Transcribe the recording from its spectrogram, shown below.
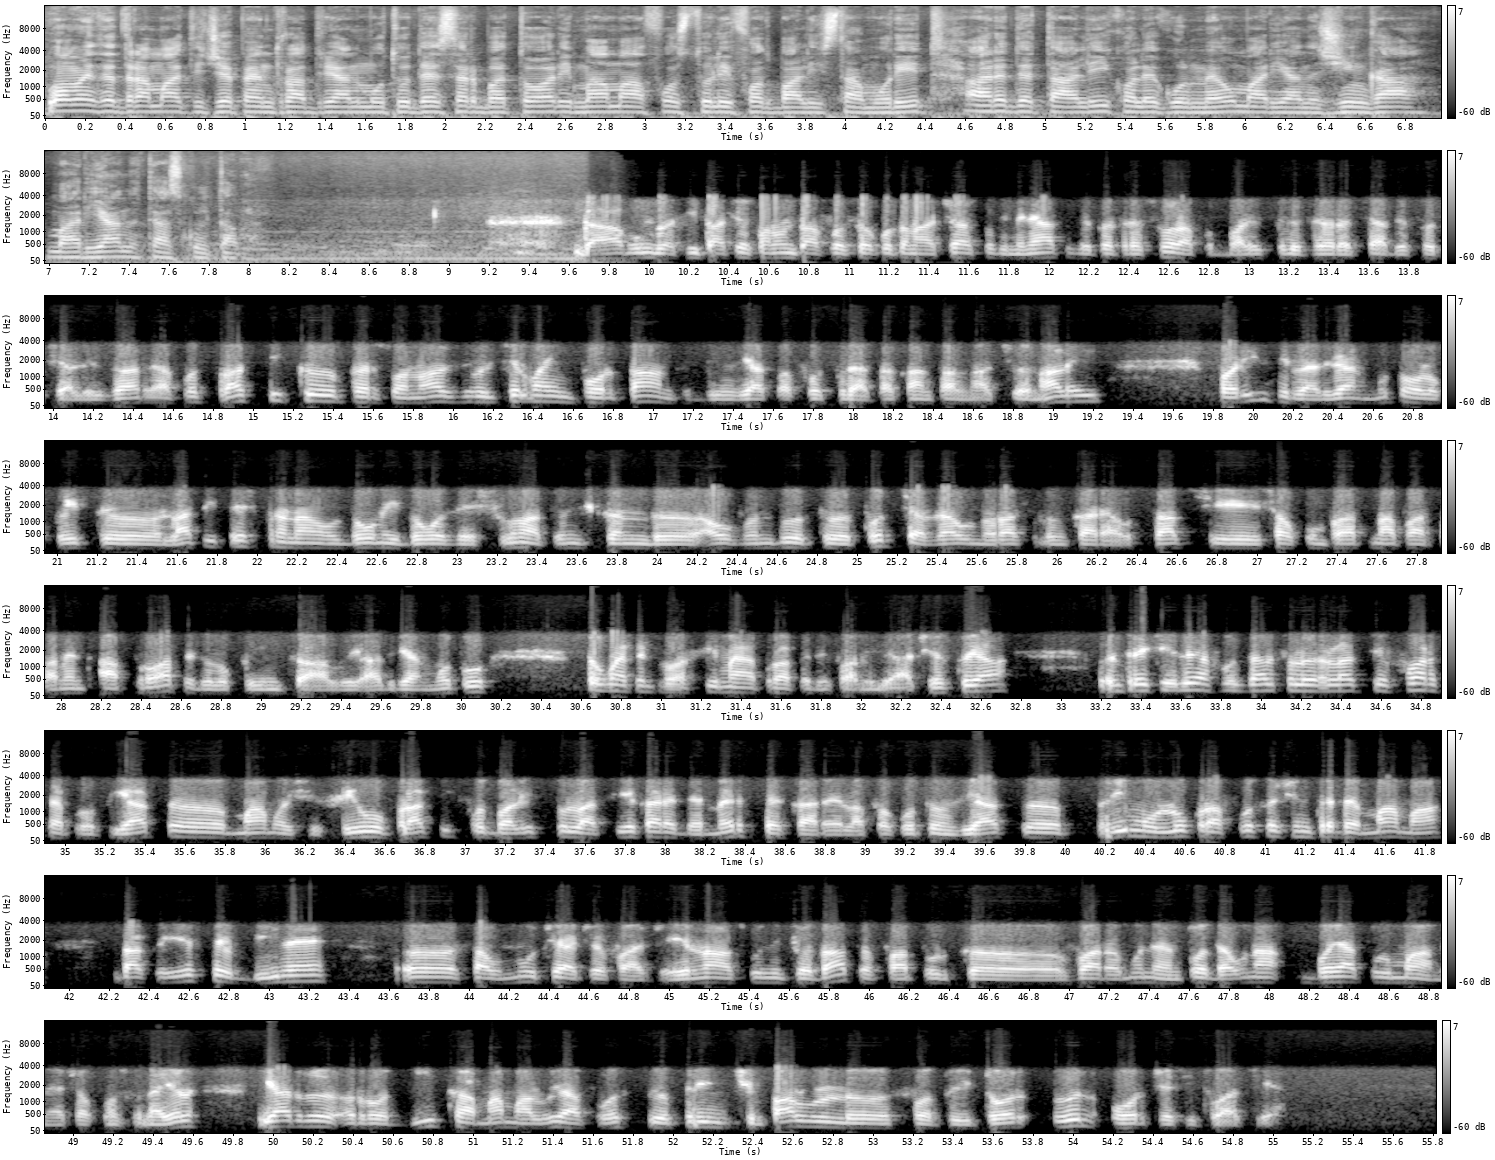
Momente dramatice pentru Adrian Mutu de sărbători. Mama fostului fotbalist a murit. Are detalii colegul meu, Marian Jinga. Marian, te ascultăm. Da, bun găsit. Acest anunț a fost făcut în această dimineață de către sora fotbalistului pe rețea de socializare. A fost practic personajul cel mai important din viața fostului atacant al naționalei. Părinții lui Adrian Mutu au locuit uh, la Pitești până în anul 2021, atunci când uh, au vândut uh, tot ce aveau în orașul în care au stat și și-au cumpărat un apartament aproape de locuința lui Adrian Mutu, tocmai pentru a fi mai aproape de familia acestuia. Între cei doi a fost de altfel o relație foarte apropiată, mamă și fiu. Practic, fotbalistul la fiecare demers pe care l-a făcut în viață, primul lucru a fost să-și întrebe mama dacă este bine Uh, sau nu ceea ce face. El n-a spus niciodată faptul că va rămâne întotdeauna băiatul mamei, așa cum spunea el, iar Rodica, mama lui, a fost principalul uh, sfătuitor în orice situație.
